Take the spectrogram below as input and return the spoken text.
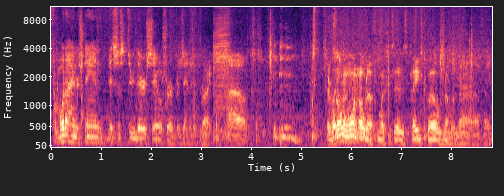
From what I understand, this is through their sales representative. right. Uh, There was only one holdup from what she said, it's page twelve, number nine, I i- think.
